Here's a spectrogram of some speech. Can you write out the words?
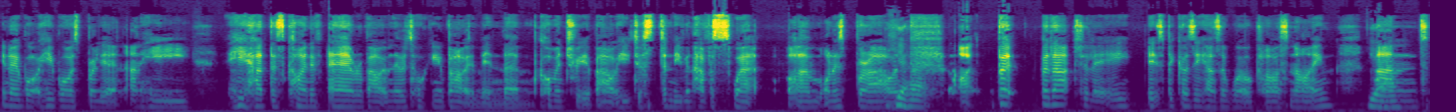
you know what, he was brilliant, and he he had this kind of air about him. They were talking about him in um, commentary about he just didn't even have a sweat um, on his brow. And yeah. I, but but actually, it's because he has a world class nine, yeah. and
